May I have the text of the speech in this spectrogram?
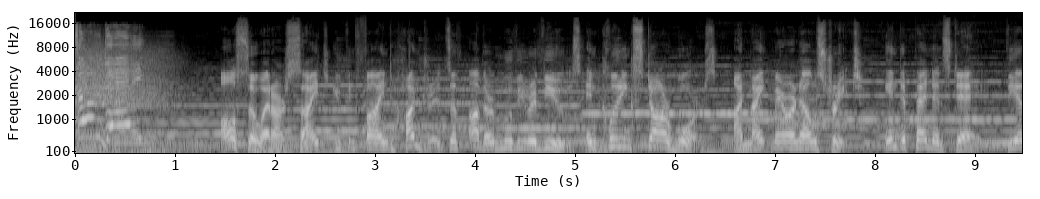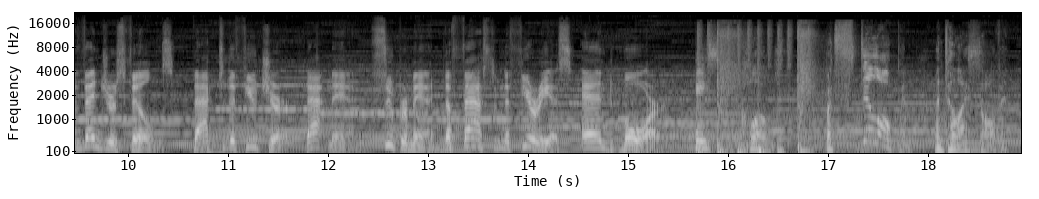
Someday. Also at our site, you can find hundreds of other movie reviews, including Star Wars, A Nightmare on Elm Street, Independence Day, the Avengers films, Back to the Future, Batman, Superman, The Fast and the Furious, and more. Case closed, but still open until I solve it.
